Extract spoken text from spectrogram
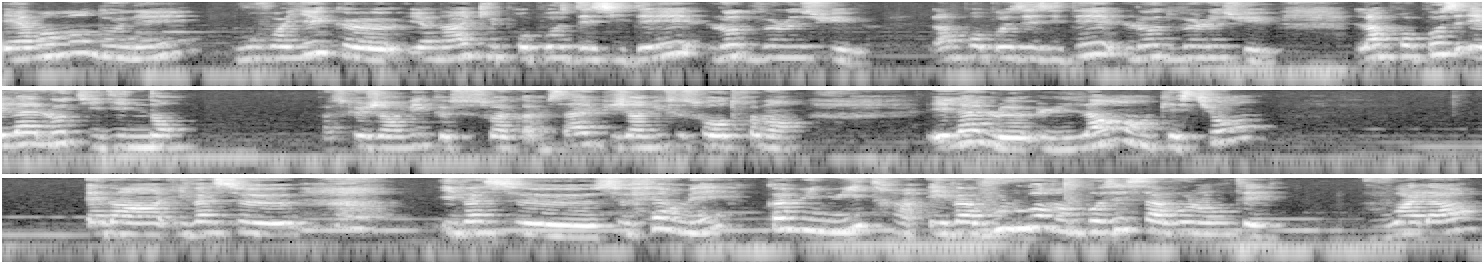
Et à un moment donné, vous voyez qu'il y en a un qui propose des idées, l'autre veut le suivre. L'un propose des idées, l'autre veut le suivre. L'un propose et là l'autre il dit non parce que j'ai envie que ce soit comme ça et puis j'ai envie que ce soit autrement. Et là, le l'un en question, eh ben, il va se, il va se, se, fermer comme une huître et va vouloir imposer sa volonté. Voilà,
